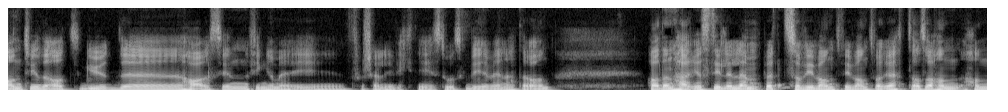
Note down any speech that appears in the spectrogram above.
antyder at Gud uh, har sin finger med i forskjellige viktige historiske begivenheter. Og han har den herre stille lempet, så vi vant, vi vant var rett. Altså han, han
